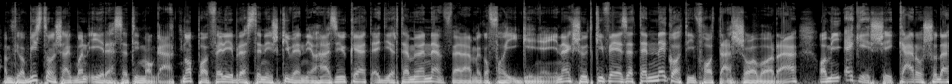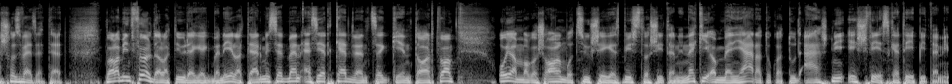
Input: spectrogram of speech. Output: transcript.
amit a biztonságban érezheti magát. Nappal felébreszteni és kivenni a háziukat egyértelműen nem felel meg a faj igényeinek, sőt kifejezetten negatív hatással van rá, ami egészségkárosodáshoz vezethet. Valamint föld alatti üregekben él a természetben, ezért kedvenceként tartva olyan magas almot szükséges biztosítani neki, amiben járatokat tud ásni és fészket építeni.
